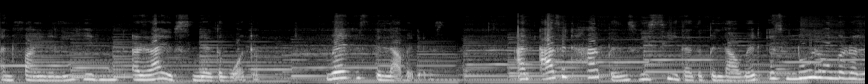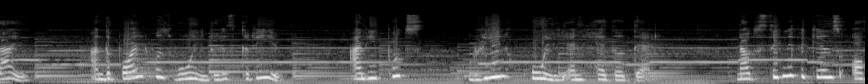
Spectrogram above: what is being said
and finally he arrives near the water, where his beloved is. And as it happens, we see that the beloved is no longer alive, and the poet was going to his grave, and he puts green holly and heather there. Now, the significance of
